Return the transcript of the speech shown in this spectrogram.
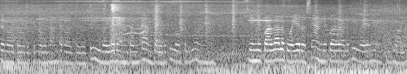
తర్వాత ఒకటి ఒకదాని తర్వాత ఒకటి ఈ వైర్ ఎంత ఉంటే అంతవరకు లోపలికి మనం ఎన్ని పాదాలకు వైర్ వస్తే అన్ని పాదాలకు ఈ వైర్ని ఇవ్వాలి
